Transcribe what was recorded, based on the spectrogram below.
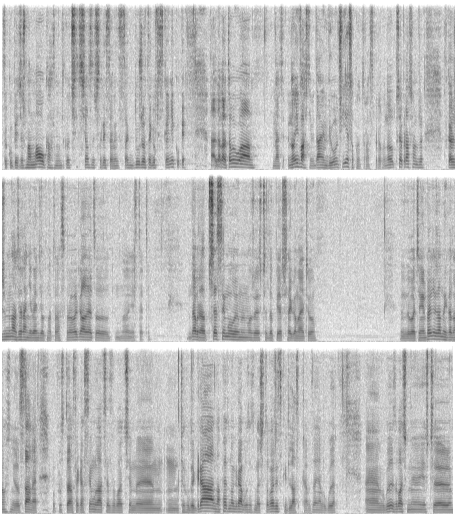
co kupię, chociaż mam mało kasy, mam tylko 3400, więc tak dużo tego wszystkiego nie kupię. Ale dobra, to była... No i właśnie, wydałem wyłącz i jest okno transferowe. No przepraszam, że w każdym menadżera nie będzie okna transferowego, ale to, no niestety. Dobra, przesymulujmy może jeszcze do pierwszego meczu. Zobaczymy. Pewnie żadnych wiadomości nie dostanę. Po prostu teraz taka symulacja. Zobaczymy, mm, czy chudy gra. Na pewno gra, bo to jest mecz towarzyski dla sprawdzenia w ogóle. E, w ogóle zobaczmy jeszcze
